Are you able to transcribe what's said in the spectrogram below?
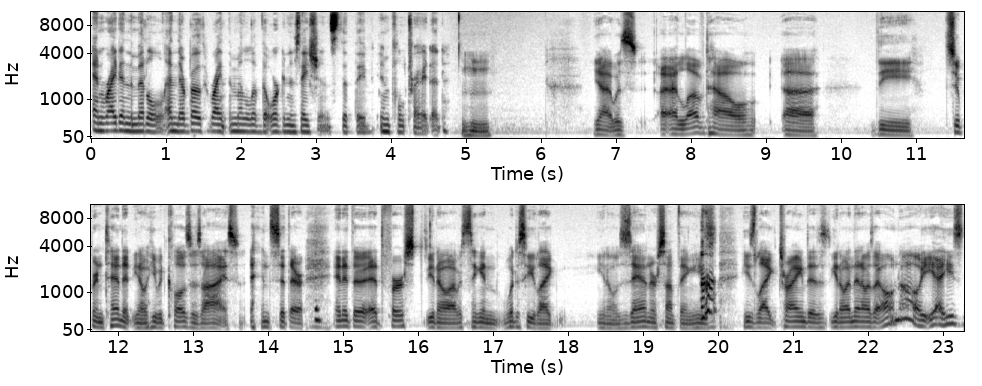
And right in the middle, and they're both right in the middle of the organizations that they've infiltrated. Yeah. It was. I, I loved how uh, the superintendent, you know, he would close his eyes and sit there. And at the at first, you know, I was thinking, what is he like? You know, Zen or something. He's he's like trying to, you know. And then I was like, oh no, yeah, he's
